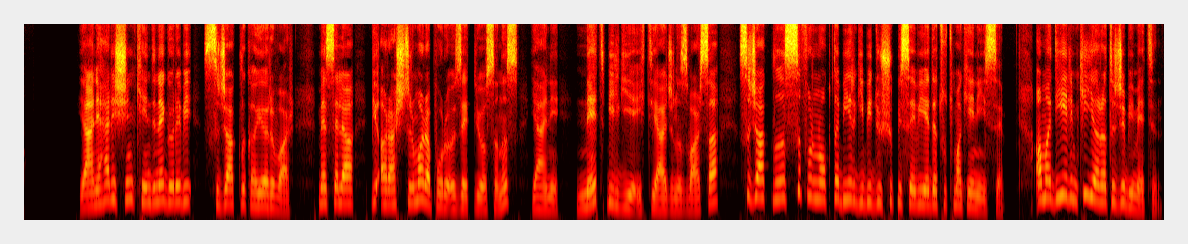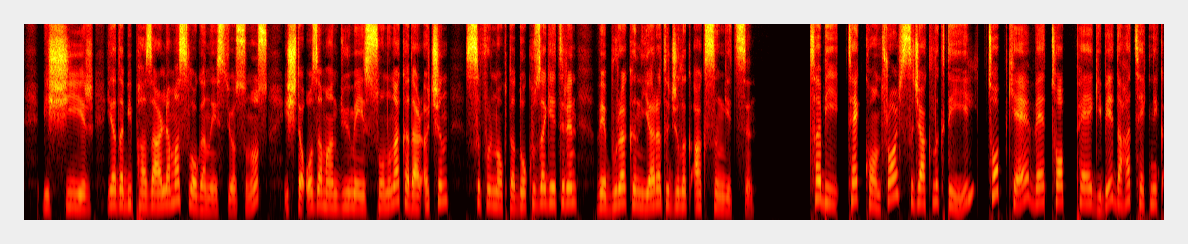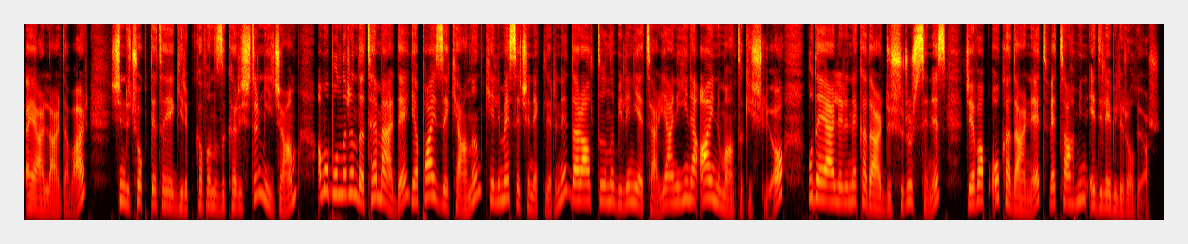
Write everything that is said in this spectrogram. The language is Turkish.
Yani her işin kendine göre bir sıcaklık ayarı var. Mesela bir araştırma raporu özetliyorsanız, yani net bilgiye ihtiyacınız varsa, sıcaklığı 0.1 gibi düşük bir seviyede tutmak en iyisi. Ama diyelim ki yaratıcı bir metin, bir şiir ya da bir pazarlama sloganı istiyorsunuz, işte o zaman düğmeyi sonuna kadar açın, 0.9'a getirin ve bırakın yaratıcılık aksın gitsin. Tabii tek kontrol sıcaklık değil, top K ve top P gibi daha teknik ayarlar da var. Şimdi çok detaya girip kafanızı karıştırmayacağım ama bunların da temelde yapay zekanın kelime seçeneklerini daralttığını bilin yeter. Yani yine aynı mantık işliyor. Bu değerleri ne kadar düşürürseniz cevap o kadar net ve tahmin edilebilir oluyor.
